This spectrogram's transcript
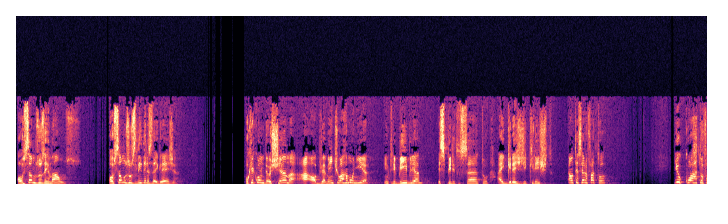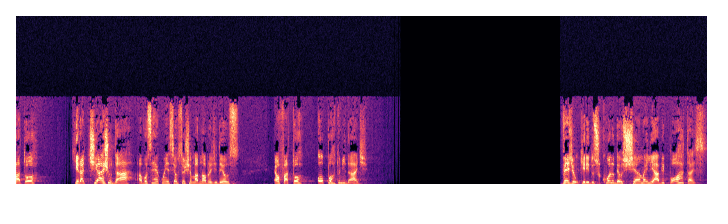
ouçamos os irmãos, ouçamos os líderes da igreja. Porque quando Deus chama, há obviamente uma harmonia entre Bíblia, Espírito Santo, a Igreja de Cristo. É um terceiro fator. E o quarto fator, que irá te ajudar a você reconhecer o seu chamado na obra de Deus, é o fator oportunidade. Vejam, queridos, quando Deus chama, Ele abre portas.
